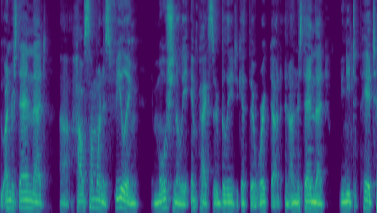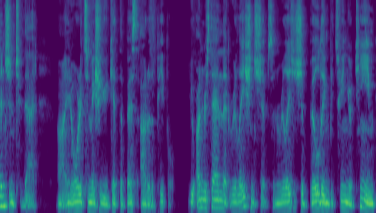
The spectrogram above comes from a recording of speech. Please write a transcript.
You understand that uh, how someone is feeling emotionally impacts their ability to get their work done, and understand that you need to pay attention to that uh, in order to make sure you get the best out of the people you understand that relationships and relationship building between your team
